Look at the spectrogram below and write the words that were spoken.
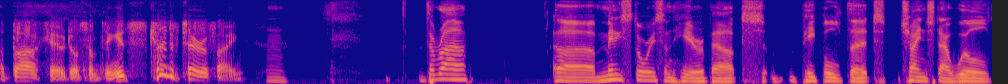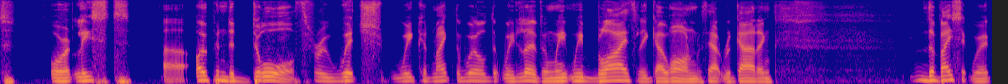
a barcode or something. It's kind of terrifying. Mm. There are uh, many stories in here about people that changed our world, or at least uh, opened a door through which we could make the world that we live, and we, we blithely go on without regarding the basic work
